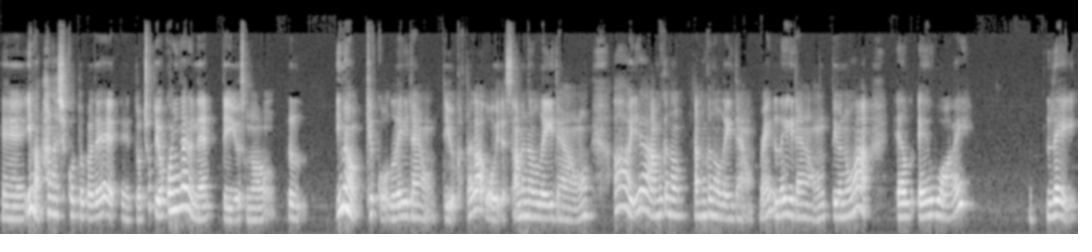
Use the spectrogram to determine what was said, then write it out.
えー、今話し言葉で、えーと、ちょっと横になるねっていうその今結構 lay down っていう方が多いです。I'm gonna lay down. Ah, yeah, I'm gonna, I'm gonna lay down, right? lay down っていうのは L-A-Y lay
